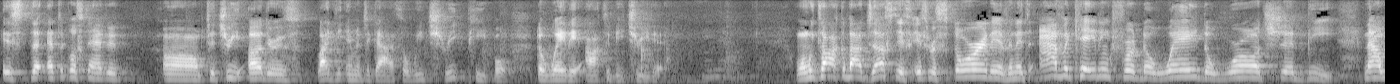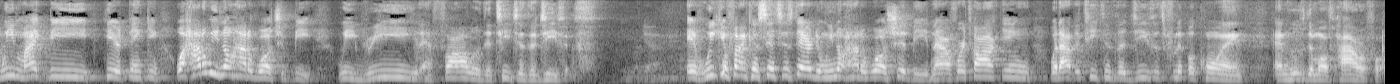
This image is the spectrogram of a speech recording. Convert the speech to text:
it's the ethical standard um, to treat others like the image of God. So we treat people the way they ought to be treated. When we talk about justice, it's restorative and it's advocating for the way the world should be. Now, we might be here thinking, well, how do we know how the world should be? We read and follow the teachings of Jesus. If we can find consensus there, then we know how the world should be. Now, if we're talking without the teachings of Jesus, flip a coin and who's the most powerful.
